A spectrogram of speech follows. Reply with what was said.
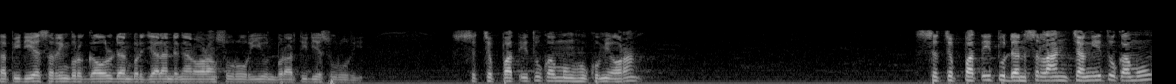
Tapi dia sering bergaul dan berjalan dengan orang sururiun. Berarti dia sururi. Secepat itu kamu menghukumi orang? Secepat itu dan selancang itu kamu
